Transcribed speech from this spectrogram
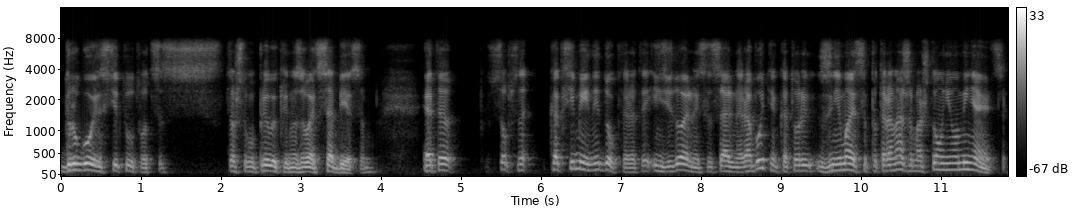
другой институт, вот то, что мы привыкли называть собесом. Это собственно, как семейный доктор, это индивидуальный социальный работник, который занимается патронажем, а что у него меняется,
